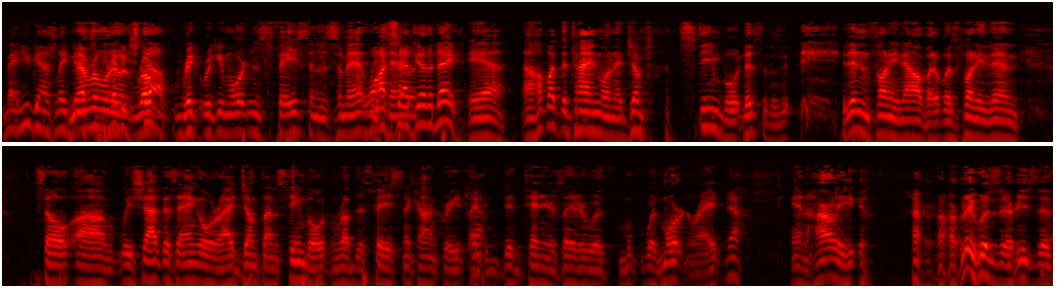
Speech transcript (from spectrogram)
man, you guys laid down Remember when heavy it stuff. Rick, Ricky Morton's face in the cement? We Watched that with- the other day. Yeah. Uh, how about the time when I jumped on a steamboat? This is it. it isn't funny now, but it was funny then. So uh, we shot this angle where I jumped on a steamboat and rubbed his face in the concrete, like Yeah. I did ten years later with with Morton, right? Yeah. And Harley, Harley was there. He says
